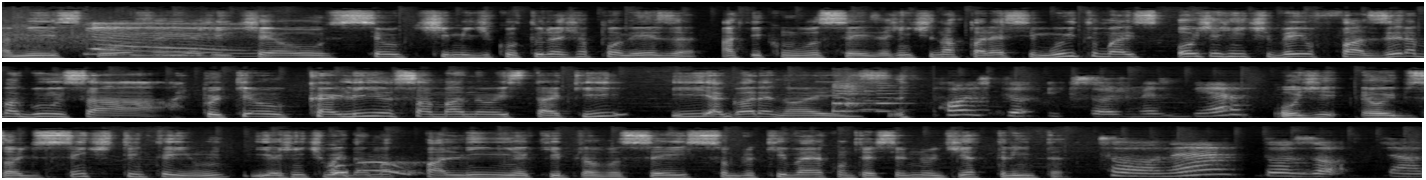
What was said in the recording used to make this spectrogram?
a minha esposa Yeah. e a gente é o seu time de cultura japonesa aqui com vocês. A gente não aparece muito, mas hoje a gente veio fazer a bagunça, porque o Carlinhos Samar não está aqui e agora é nós. É, qual episódio mesmo era? Hoje é o episódio 131 e a gente vai Uhul. dar uma palhinha aqui para vocês sobre o que vai acontecer no dia 30. Só, né? Dozo. Tá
